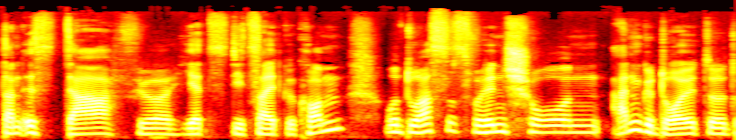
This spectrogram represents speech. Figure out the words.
dann ist dafür jetzt die Zeit gekommen. Und du hast es vorhin schon angedeutet,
